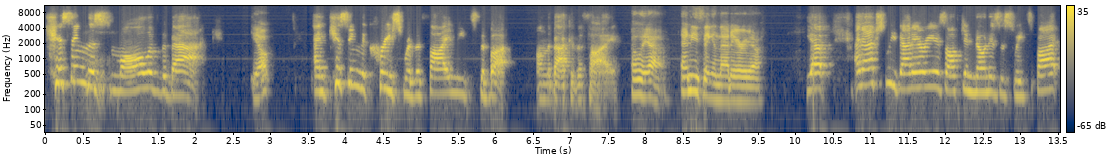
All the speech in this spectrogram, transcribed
kissing the small of the back, Yep. And kissing the crease where the thigh meets the butt on the back of the thigh. Oh yeah. Anything in that area. Yep. And actually, that area is often known as a sweet spot.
